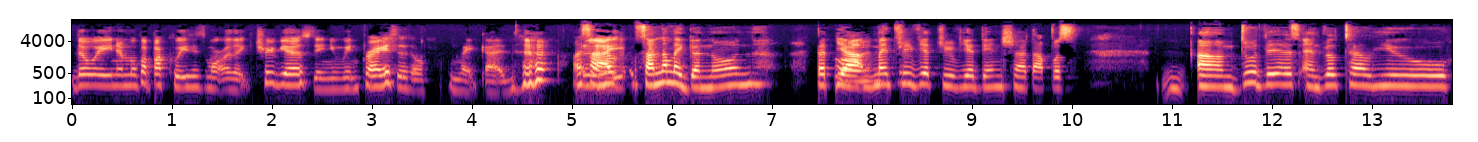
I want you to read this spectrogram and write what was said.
the way na magpapaquiz is more on like trivias, then you win prizes. Oh, oh my God. ah, sana, sana may ganon. But yeah, oh, may trivia-trivia din siya. Tapos, um, do this and we'll tell you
